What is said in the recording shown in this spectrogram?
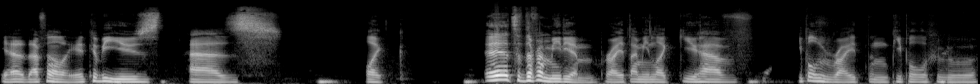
Yeah, definitely. It could be used as like it's a different medium, right? I mean, like you have people who write and people who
